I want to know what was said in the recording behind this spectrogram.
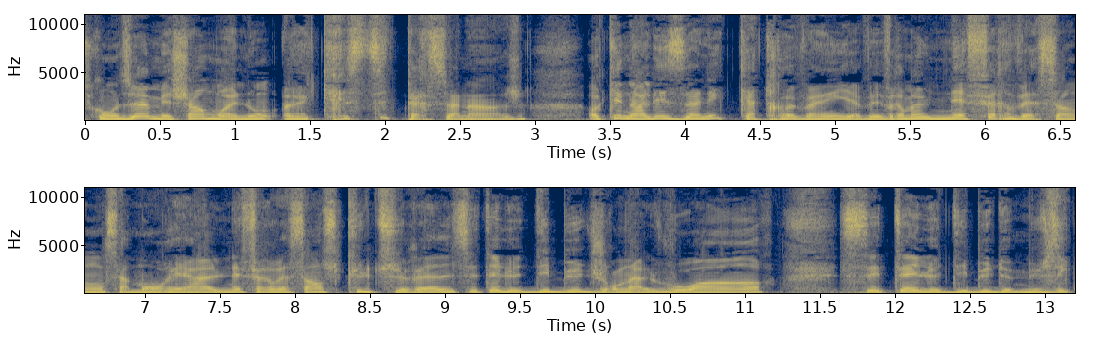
ce qu'on dit un méchant moineau, un Christi de personnage. OK, dans les années 80, il y avait vraiment une effervescence à Montréal, une effervescence culturelle. C'était le début du journal Voir, c'était le début de Musique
